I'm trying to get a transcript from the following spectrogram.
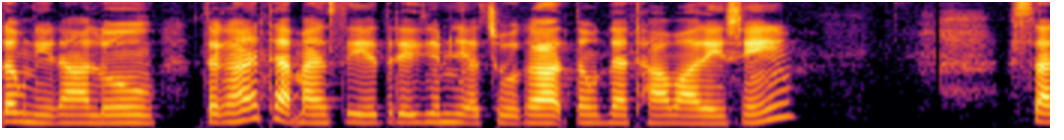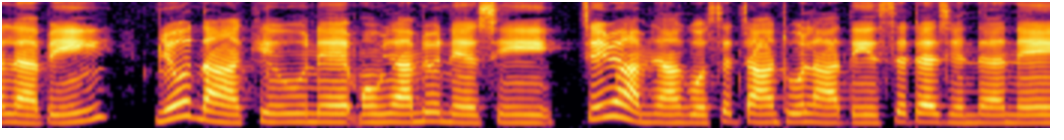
လုံနေတာလို့သကိုင်းအထက်ပိုင်းစီရေးတရေရင်းမြစ်အချို့ကတုံ့သက်ထားပါတယ်ရှင်။ဆက်လက်ပြီးမြို့သားခင်ဦးနဲ့မုံရမြို့နယ်ရှိကျေးရွာများကိုစစ်ကြောင်းထိုးလာသည့်စစ်တပ်ရင်တန်းနဲ့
